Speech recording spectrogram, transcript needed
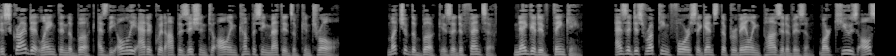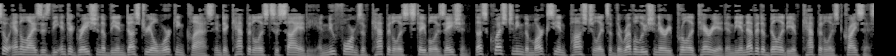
described at length in the book as the only adequate opposition to all-encompassing methods of control. Much of the book is a defense of negative thinking. As a disrupting force against the prevailing positivism, Marcuse also analyzes the integration of the industrial working class into capitalist society and new forms of capitalist stabilization, thus questioning the Marxian postulates of the revolutionary proletariat and the inevitability of capitalist crisis.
